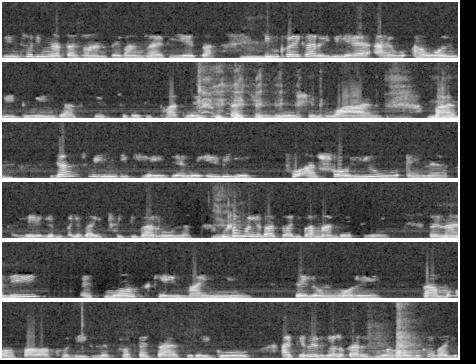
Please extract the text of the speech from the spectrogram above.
dintho di ngata jwang tse bang ra di etsa? Mm. Ke utlwa e ka re ebile I, i won't be doing justice to the department if i can mention one but just to indicate and ebile to assure you and uh, le baithuti ba rona. Yeah. mohlomong le batswadi ba mametseng re na mm. le a small scale mining se some of our colleagues the professors they go a ke re jalo ka re bua gore go tlo ba le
